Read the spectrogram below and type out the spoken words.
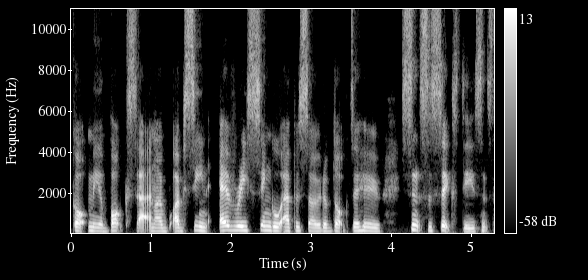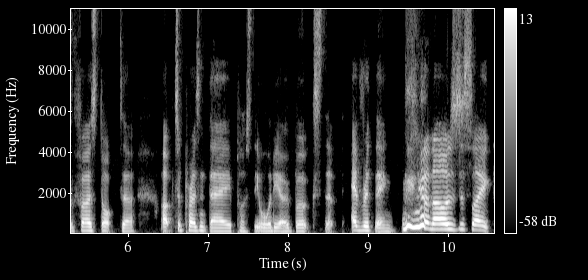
got me a box set and I, I've seen every single episode of Doctor Who since the 60s, since the first Doctor up to present day, plus the audio books, that everything. and I was just like,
